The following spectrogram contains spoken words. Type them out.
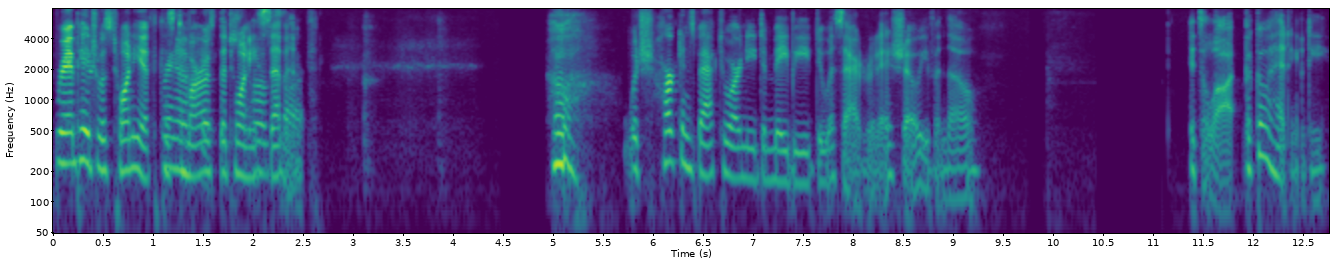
Rampage was twentieth because tomorrow's the Rampage. twenty Which harkens back to our need to maybe do a Saturday show, even though it's a lot. But go ahead, Andy.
